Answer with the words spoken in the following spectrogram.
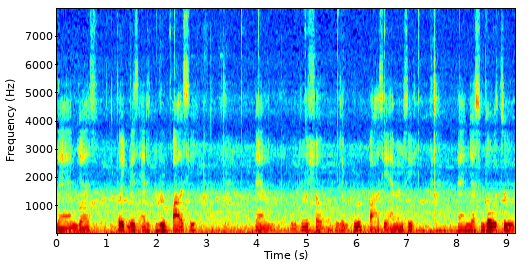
then just click this edit group policy then it will show the group policy MMC then just go to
